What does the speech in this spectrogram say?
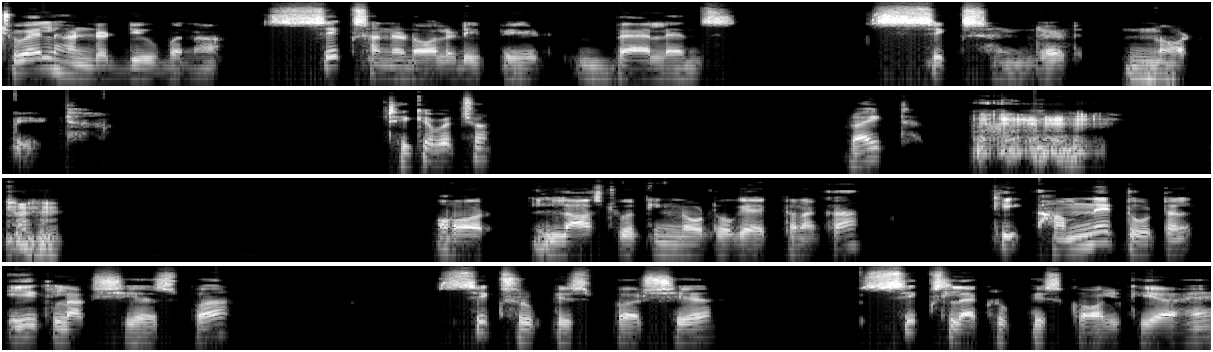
1200 ड्यू बना 600 already paid balance 600 not paid ठीक है बच्चों? राइट और लास्ट वर्किंग नोट हो गया एक तरह का, कि हमने टोटल एक लाख शेयर्स पर six rupees per share six lakh rupees call किया है।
